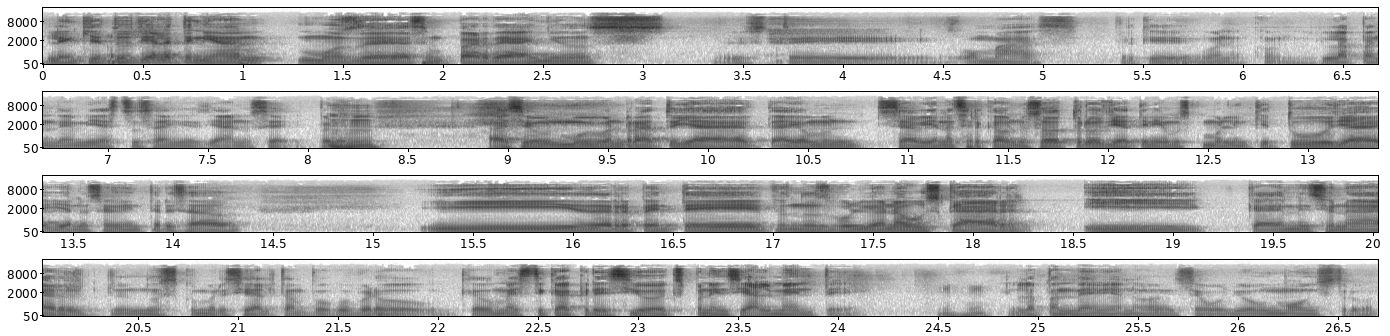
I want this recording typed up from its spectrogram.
la inquietud ya la teníamos de hace un par de años, este, o más, porque, bueno, con la pandemia estos años ya no sé, pero hace un muy buen rato ya se habían acercado a nosotros, ya teníamos como la inquietud, ya, ya nos había interesado. Y de repente, pues nos volvieron a buscar y cabe mencionar, no es comercial tampoco, pero que Doméstica creció exponencialmente en la pandemia, ¿no? Se volvió un monstruo.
